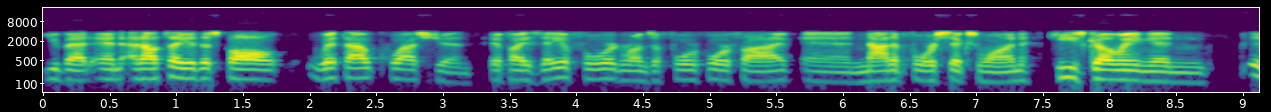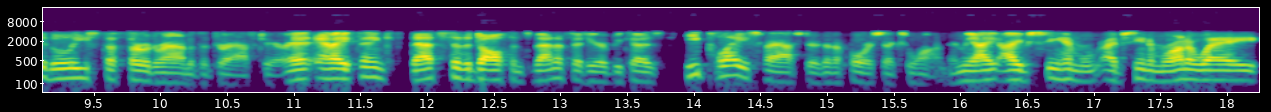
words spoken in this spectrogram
you bet. And and I'll tell you this, Paul, without question, if Isaiah Ford runs a 4.45 and not a 4.61, he's going in at least the third round of the draft here. And, and I think that's to the Dolphins' benefit here because he plays faster than a four six one. I mean, I, I've seen him. I've seen him run away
